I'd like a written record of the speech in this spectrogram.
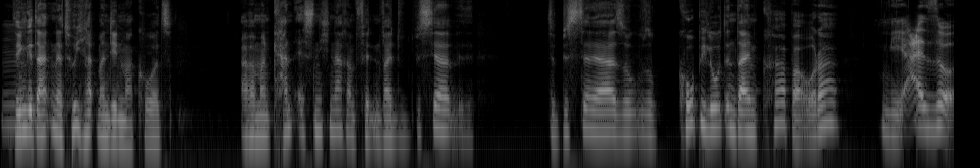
Den Gedanken, natürlich hat man den mal kurz. Aber man kann es nicht nachempfinden, weil du bist ja, du bist ja so, so Co-Pilot in deinem Körper, oder? Nee, also,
